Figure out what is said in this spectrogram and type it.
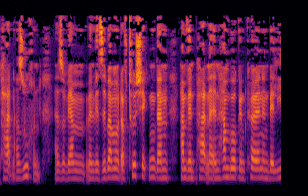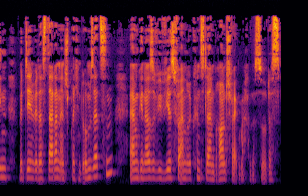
Partner suchen. Also wir haben, wenn wir Silbermond auf Tour schicken, dann haben wir einen Partner in Hamburg, in Köln, in Berlin, mit denen wir das da dann entsprechend umsetzen. Ähm, genauso wie wir es für andere Künstler in Braunschweig machen. Das ist so das,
